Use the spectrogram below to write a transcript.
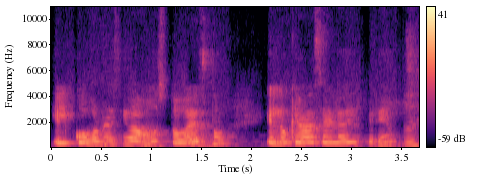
el cómo recibamos todo esto es lo que va a hacer la diferencia.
